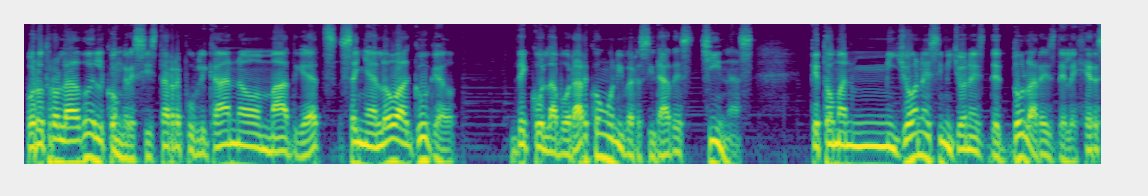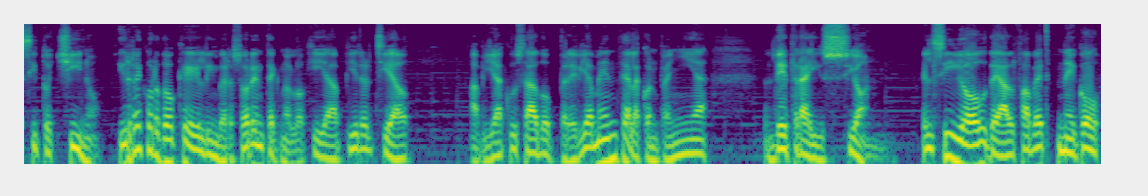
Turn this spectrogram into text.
Por otro lado, el congresista republicano Matt Getz señaló a Google de colaborar con universidades chinas que toman millones y millones de dólares del ejército chino y recordó que el inversor en tecnología Peter Thiel había acusado previamente a la compañía de traición. El CEO de Alphabet negó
